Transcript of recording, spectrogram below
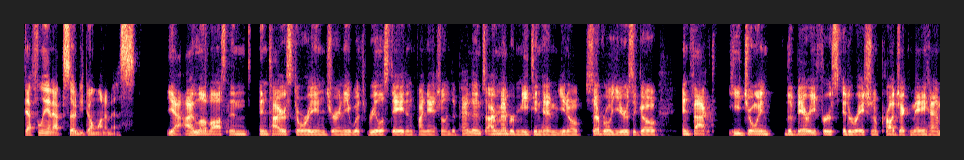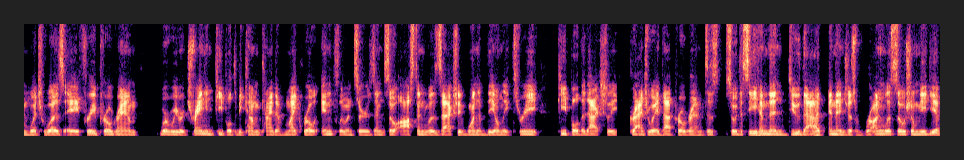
Definitely an episode you don't want to miss. Yeah, I love Austin's entire story and journey with real estate and financial independence. I remember meeting him, you know, several years ago. In fact, he joined the very first iteration of Project Mayhem, which was a free program where we were training people to become kind of micro influencers. And so Austin was actually one of the only three people that actually graduated that program. To, so to see him then do that and then just run with social media,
